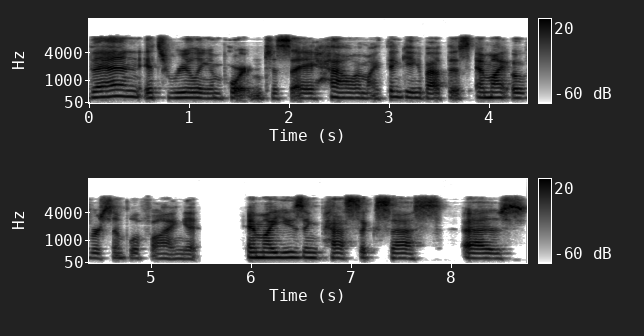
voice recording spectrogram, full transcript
then it's really important to say, how am I thinking about this? Am I oversimplifying it? Am I using past success as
